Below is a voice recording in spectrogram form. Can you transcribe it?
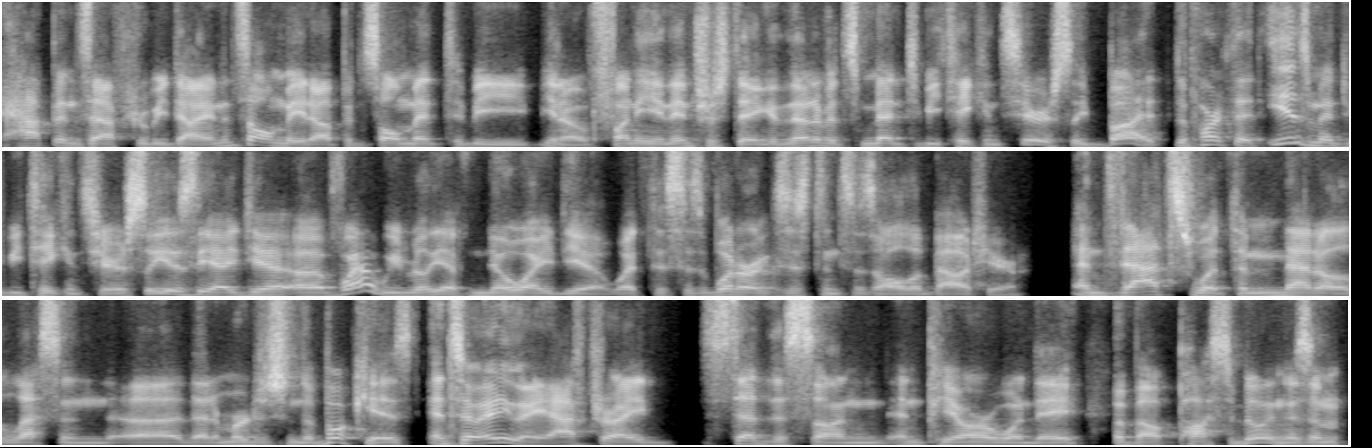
happens after we die. And it's all made up. It's all meant to be, you know, funny and interesting. And none of it's meant to be taken seriously. But the part that is meant to be taken seriously is the idea of, wow, we really have no idea what this is, what our existence is all about here. And that's what the meta lesson uh, that emerges from the book is. And so, anyway, after I said this on NPR one day about possibilianism,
